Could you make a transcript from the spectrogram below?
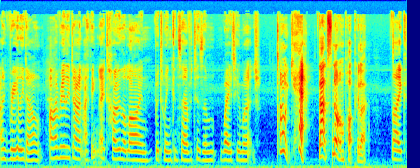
I really don't. I really don't. I think they toe the line between conservatism way too much. Oh yeah, that's not unpopular. Like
